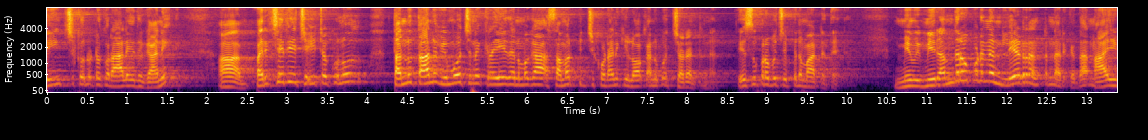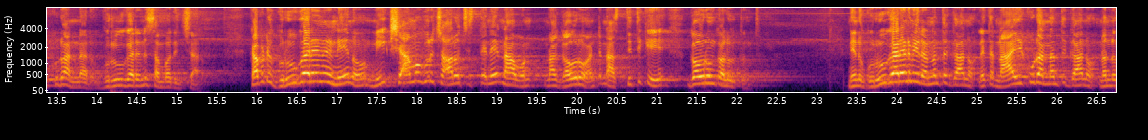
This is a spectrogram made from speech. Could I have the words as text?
చేయించుకొనుటకు రాలేదు కానీ పరిచర్య చేయుటకును తన్ను తాను విమోచన క్రయదనముగా సమర్పించుకోవడానికి ఈ లోకానికి వచ్చాడు అంటున్నాడు. యేసు ప్రభు చెప్పిన మాట అదే మీ మీరందరూ కూడా నన్ను లీడర్ అంటున్నారు కదా నాయకుడు అన్నారు గురువు గారిని సంబోధించారు. కాబట్టి గురువు గారిని నేను మీ క్షేమ గురించి ఆలోచిస్తేనే నా నా గౌరవం అంటే నా స్థితికి గౌరవం కలుగుతుంది. నేను గురువు గారని మీరు అన్నంతకు గాను లేదా నాయకుడు అన్నంతకు గాను నన్ను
